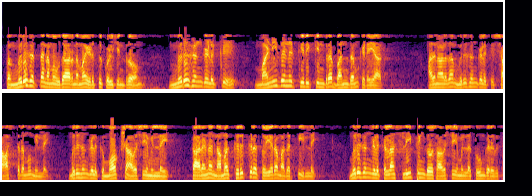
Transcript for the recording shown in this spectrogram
இப்ப மிருகத்தை நம்ம உதாரணமா எடுத்துக்கொள்கின்றோம் மிருகங்களுக்கு மனிதனுக்கு இருக்கின்ற பந்தம் கிடையாது. அதனாலதான் மிருகங்களுக்கு சாஸ்திரமும் இல்லை. மிருகங்களுக்கு மோட்சம் அவசியம் இல்லை. காரணம் நமக்கு இருக்கிற துயரம் அதற்கு இல்லை. மிருகங்களுக்கெல்லாம் ஸ்லீப்பிங் டோஸ் அவசியம் இல்லை தூங்குறதுக்கு.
